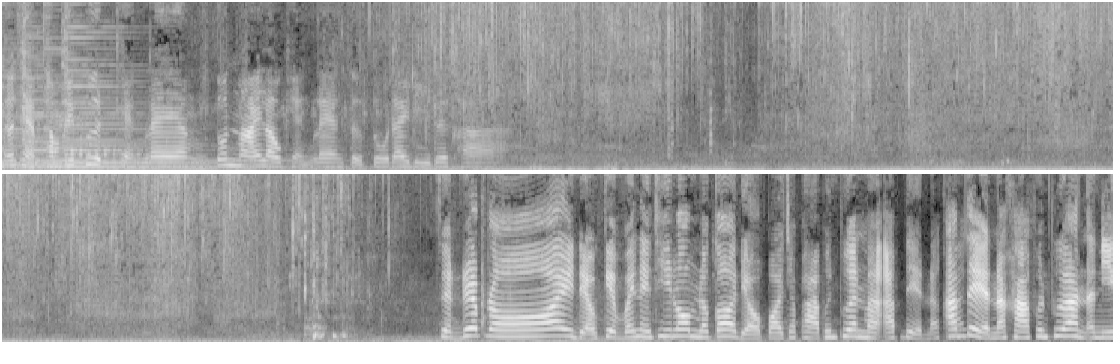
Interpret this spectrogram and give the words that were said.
และแถมทำให้พืชแข็งแรง ต้นไม้เราแข็งแรงเติบโตได้ดีด้วยค่ะ ร็จเรียบร้อย เดี๋ยวเก็บไว้ในที่ร่มแล้วก็เดี๋ยวปอยจะพาเพื่อนๆมาอัปเดตนะคะ อัปเดตนะคะ เพื่อนๆ อันนี้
